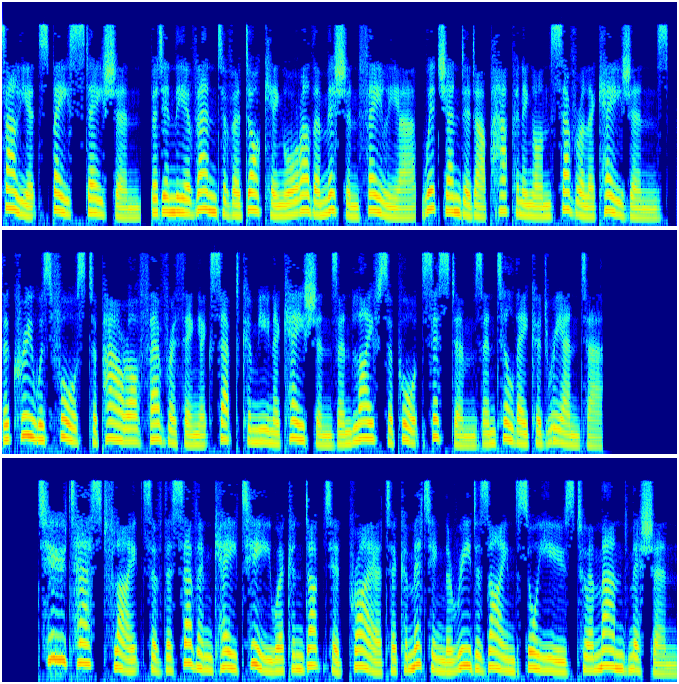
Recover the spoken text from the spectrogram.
Salyut space station, but in the event of a docking or other mission failure which ended up happening on several occasions, the crew was forced to power off everything except communications and life support systems until they could re-enter. Two test flights of the 7KT were conducted prior to committing the redesigned Soyuz to a manned mission.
